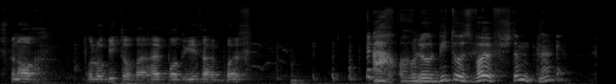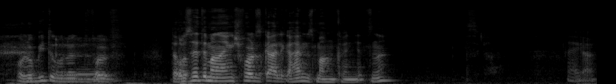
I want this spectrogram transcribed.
Ich bin auch Olobito, weil halb Portugiese, halb Wolf. Ach, Olobito ist Wolf, stimmt, ne? Olobito bedeutet Äh, Wolf. Daraus hätte man eigentlich voll das geile Geheimnis machen können jetzt, ne? Egal.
